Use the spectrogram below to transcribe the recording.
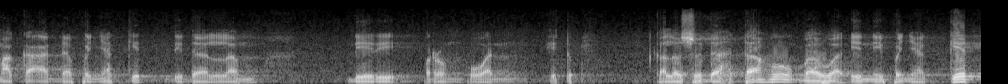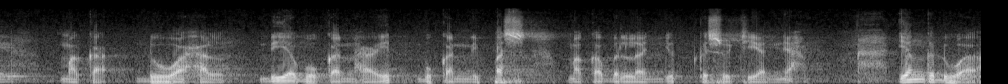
maka ada penyakit di dalam diri perempuan itu. Kalau sudah tahu bahwa ini penyakit maka dua hal. Dia bukan haid bukan nipas maka berlanjut kesuciannya. Yang kedua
